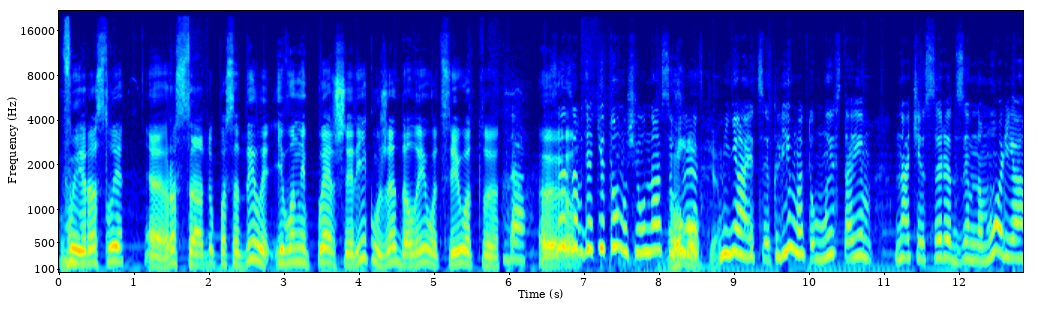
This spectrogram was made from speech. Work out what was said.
виросли, розсаду посадили, і вони перший рік вже дали оці от. е, Да. е, Це завдяки тому, що у нас вже Головки. міняється клімат, ми стаємо наче Середземномор'я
